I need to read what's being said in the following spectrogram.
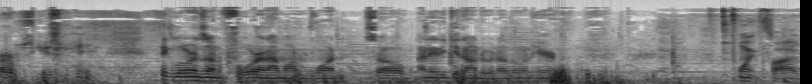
Or, excuse me. I think Lorin's on four and I'm on one. So I need to get onto another one here. 0.5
